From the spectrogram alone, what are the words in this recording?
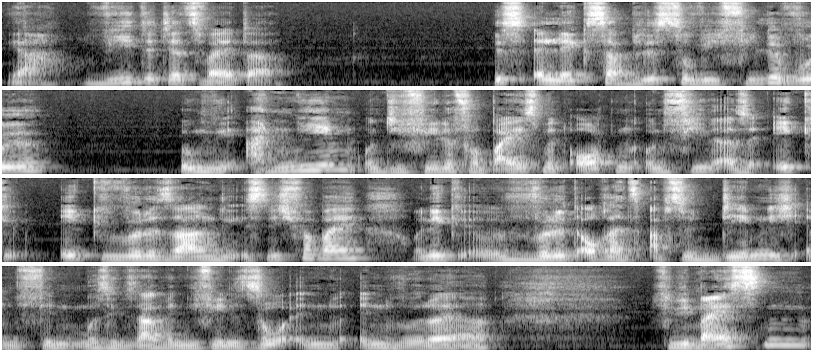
ja, wie geht das jetzt weiter? Ist Alexa Bliss, so wie viele wohl irgendwie annehmen und die Fehler vorbei ist mit Orten und vielen, also ich, ich würde sagen, die ist nicht vorbei und ich würde es auch als absolut dämlich empfinden, muss ich sagen, wenn die Fehler so enden würde, ja. Für die meisten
